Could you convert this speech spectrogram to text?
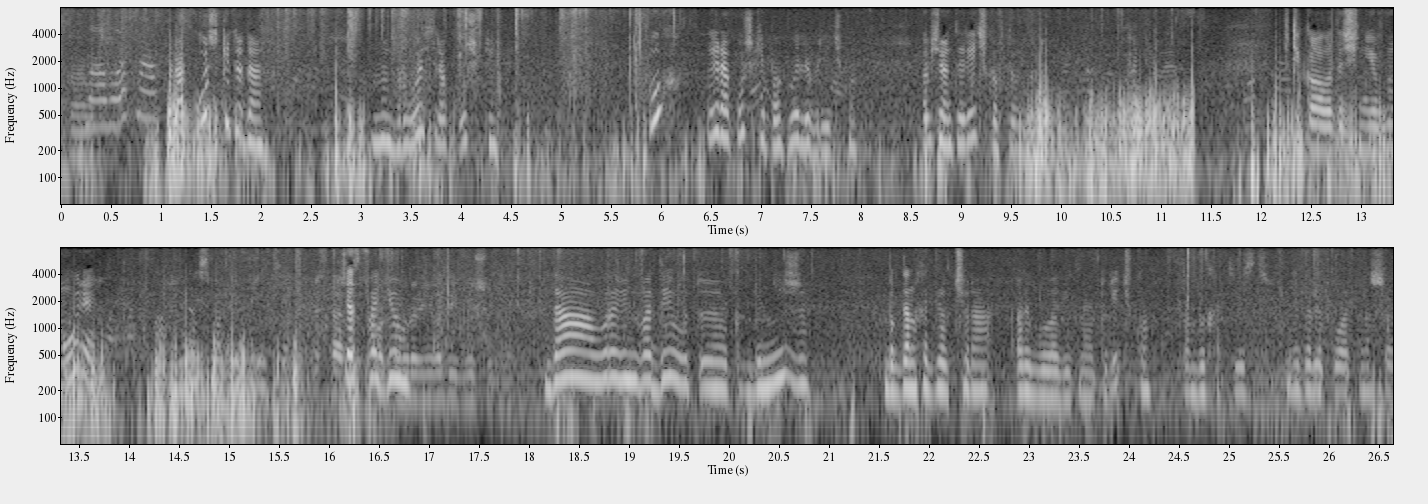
такая вот. Ракушки туда? Ну, брось ракушки. Пух! И ракушки поплыли в речку. В общем, эта речка в том году втекала, точнее, в море. Мы не смогли перейти. Сейчас пойдем. Уровень воды выше. Да, уровень воды вот э, как бы ниже. Богдан ходил вчера рыбу ловить на эту речку. Там выход есть недалеко от нашего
